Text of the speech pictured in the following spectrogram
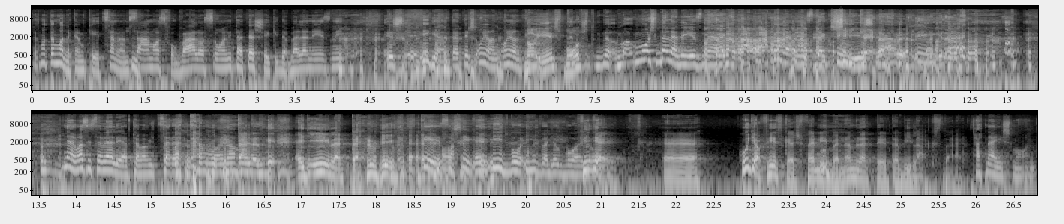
Tehát mondtam, van nekem két szemem, szám, az fog válaszolni, tehát tessék ide belenézni. És igen, tehát és olyan... olyan Na és most? Na, most belenéznek. Belenéztek ti is. Végre. Nem, azt hiszem elértem, amit szerettem volna. Tehát hogy... ez egy élettermék. Kész, és így, így, így vagyok boldog. Figyelj! Eh, hogy a fészkes fenében nem lettél te világsztár? Hát ne is mond.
